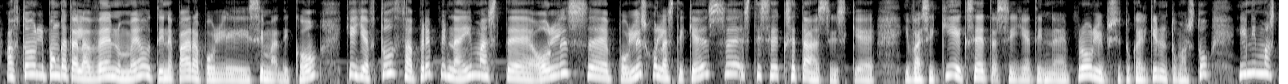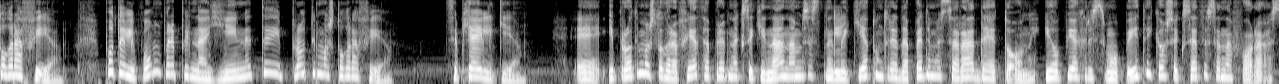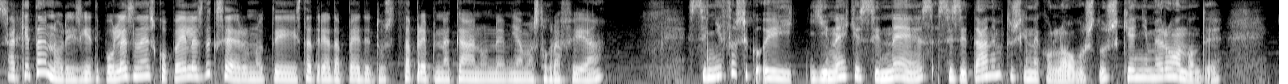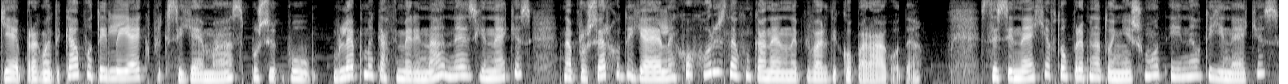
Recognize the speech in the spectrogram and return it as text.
Αυτό λοιπόν καταλαβαίνουμε ότι είναι πάρα πολύ σημαντικό και γι' αυτό θα πρέπει να είμαστε όλες ε, πολύ σχολαστικές ε, στις εξετάσεις και η βασική εξέταση για την ε, πρόληψη του καρκίνου του μαστού είναι η μαστογραφία. Πότε λοιπόν πρέπει να γίνεται η πρώτη μαστογραφία, σε ποια ηλικία; Ε, η πρώτη μαστογραφία θα πρέπει να ξεκινά ανάμεσα στην ηλικία των 35 με 40 ετών, η οποία χρησιμοποιείται και ως εξέταση αναφοράς. Αρκετά νωρίς, γιατί πολλές νέες κοπέλες δεν ξέρουν ότι στα 35 τους θα πρέπει να κάνουν μια μαστογραφία. Συνήθως οι γυναίκες οι νέες συζητάνε με τους γυναικολόγους τους και ενημερώνονται. Και πραγματικά αποτελεί έκπληξη για εμάς που, που βλέπουμε καθημερινά νέες γυναίκες να προσέρχονται για έλεγχο χωρίς να έχουν κανέναν επιβαρυντικό παράγοντα. Στη συνέχεια αυτό που πρέπει να τονίσουμε είναι ότι οι γυναίκες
